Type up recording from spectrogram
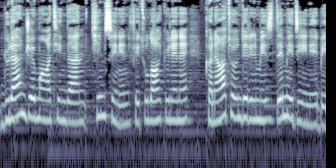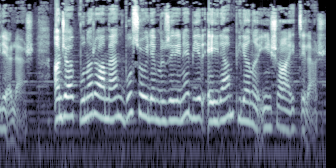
Gülen cemaatinden kimsenin Fethullah Gülen'e kanaat önderimiz demediğini bilirler. Ancak buna rağmen bu söylem üzerine bir eylem planı inşa ettiler.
